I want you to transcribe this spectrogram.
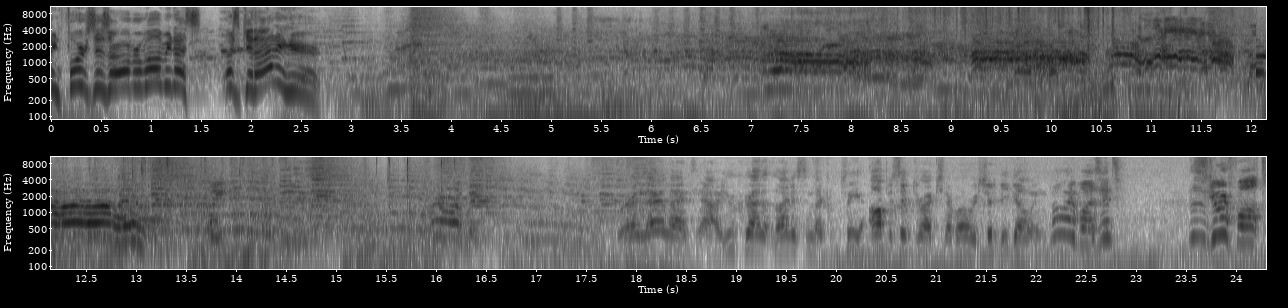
Overwhelming forces are overwhelming us! Let's get out of here! We're in their lands now. You led led us in the complete opposite direction of where we should be going. No, I wasn't. This is your fault.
